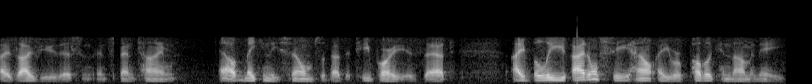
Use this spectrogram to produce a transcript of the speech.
as I view this and, and spend time out making these films about the Tea Party, is that I believe I don't see how a Republican nominee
